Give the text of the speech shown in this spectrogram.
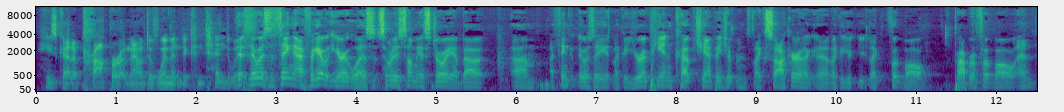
he's got a proper amount of women to contend with. There, there was a thing I forget what year it was. Somebody was telling me a story about. Um, I think there was a like a European Cup championship in like soccer, like uh, like a, like football, proper football, and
